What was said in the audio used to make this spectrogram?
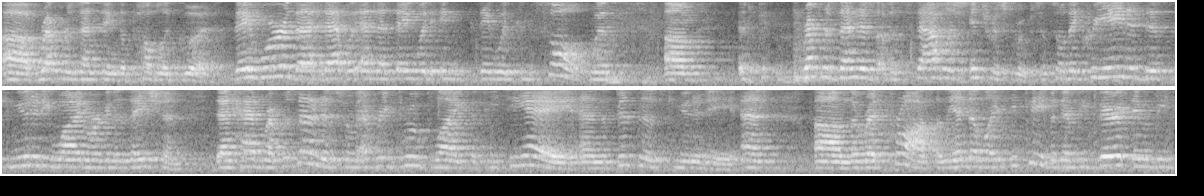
uh, representing the public good. They were that, that and that they would, in, they would consult with um, representatives of established interest groups. And so they created this community-wide organization that had representatives from every group like the PTA and the business community and um, the Red Cross and the NAACP, but there'd be very, they would be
